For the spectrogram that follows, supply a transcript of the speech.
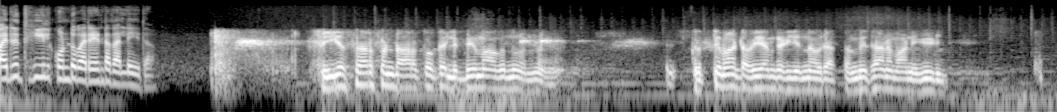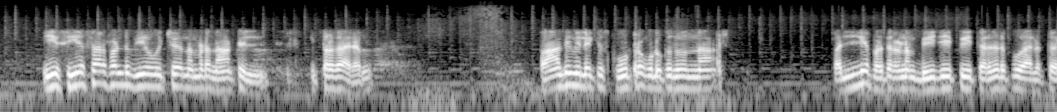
പരിധിയിൽ കൊണ്ടുവരേണ്ടതല്ലേ ഇത്? സി എസ് ആർ ഫണ്ട് ആർക്കൊക്കെ ലഭ്യമാകുന്നുവെന്ന് കൃത്യമായിട്ട് അറിയാൻ കഴിയുന്ന ഒരു സംവിധാനമാണ് ഇ ഡി. ഈ സി എസ് ആർ ഫണ്ട് ഉപയോഗിച്ച് നമ്മുടെ നാട്ടിൽ ഇപ്രകാരം പാതി വിലയ്ക്ക് സ്കൂട്ടർ കൊടുക്കുന്നുവെന്ന വലിയ പ്രചരണം ബി ജെ പി തെരഞ്ഞെടുപ്പ് കാലത്ത്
